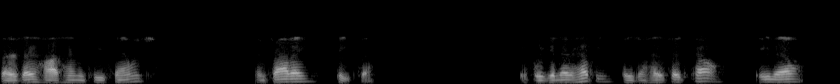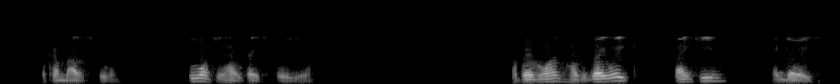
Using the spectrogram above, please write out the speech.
Thursday, hot ham and cheese sandwich. And Friday, pizza. If we can ever help you, please don't hesitate to call, email, or come by the school. We want you to have a great school year. Hope everyone has a great week. Thank you, and go East.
